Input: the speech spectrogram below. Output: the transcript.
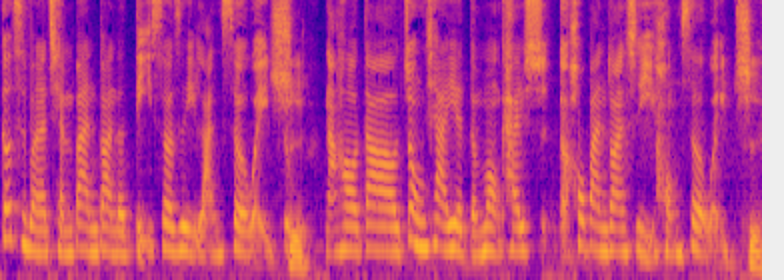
歌词本的前半段的底色是以蓝色为主，然后到仲夏夜的梦开始的后半段是以红色为主。是。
